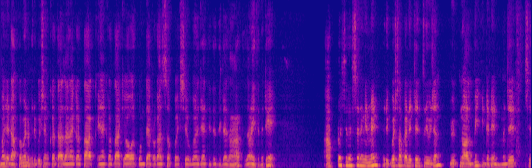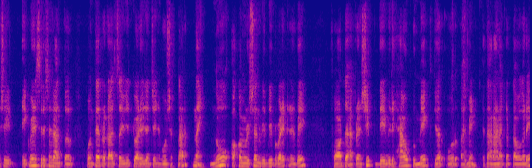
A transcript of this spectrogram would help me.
म्हणजे डॉक्युमेंट व्हेरिफिकेशन करता जाण्याकरता येण्याकरता किंवा वर कोणत्याही प्रकारचं पैसे वगैरे जे आहे तिथे दिले जाणार तिथं नाही तिथे ठीक आहे? After selection engagement request of candidate change revision will not be entertain म्हणजे एक वेळ सिलेक्शन झाल्यानंतर कोणत्याही प्रकारचं युनिट किंवा रिव्हिजन चेंज होऊ शकणार नाही. No accommodation will be provided railway for the apprenticeship they will have to make their own arrangement त्यांना राहण्याकरता वगैरे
